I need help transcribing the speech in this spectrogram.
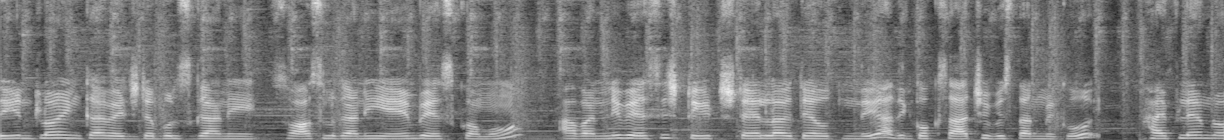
దీంట్లో ఇంకా వెజిటబుల్స్ కానీ సాసులు కానీ ఏం వేసుకోము. అవన్నీ వేసి స్ట్రీట్ స్టైల్లో అయితే అవుతుంది. అది ఇంకొకసారి చూపిస్తాను మీకు. హై ఫ్లేమ్లో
